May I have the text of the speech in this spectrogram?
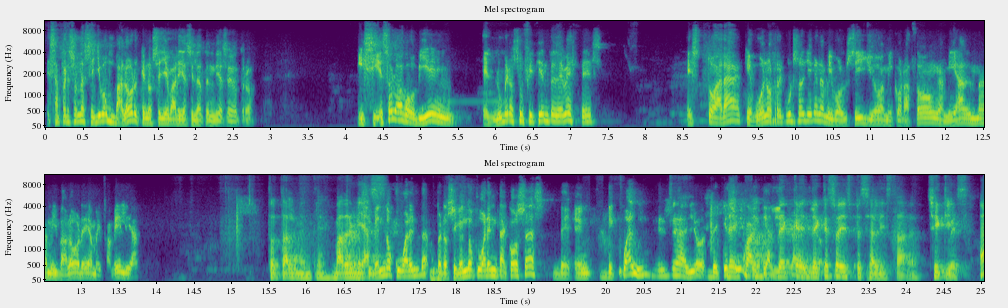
esa persona se lleva un valor que no se llevaría si la atendiese otro. Y si eso lo hago bien el número suficiente de veces, esto hará que buenos recursos lleguen a mi bolsillo, a mi corazón, a mi alma, a mis valores, a mi familia. Totalmente. Madre pero mía. Si vendo 40, pero si vendo 40 cosas, ¿de, de cuál? O sea, yo, ¿De qué soy especialista? ¿De qué, ¿De qué, soy especialista? Chicles.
